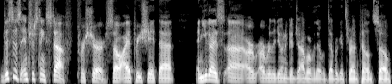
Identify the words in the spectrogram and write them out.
this is interesting stuff for sure. So I appreciate that. And you guys uh, are are really doing a good job over there with Deborah gets red pilled. So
